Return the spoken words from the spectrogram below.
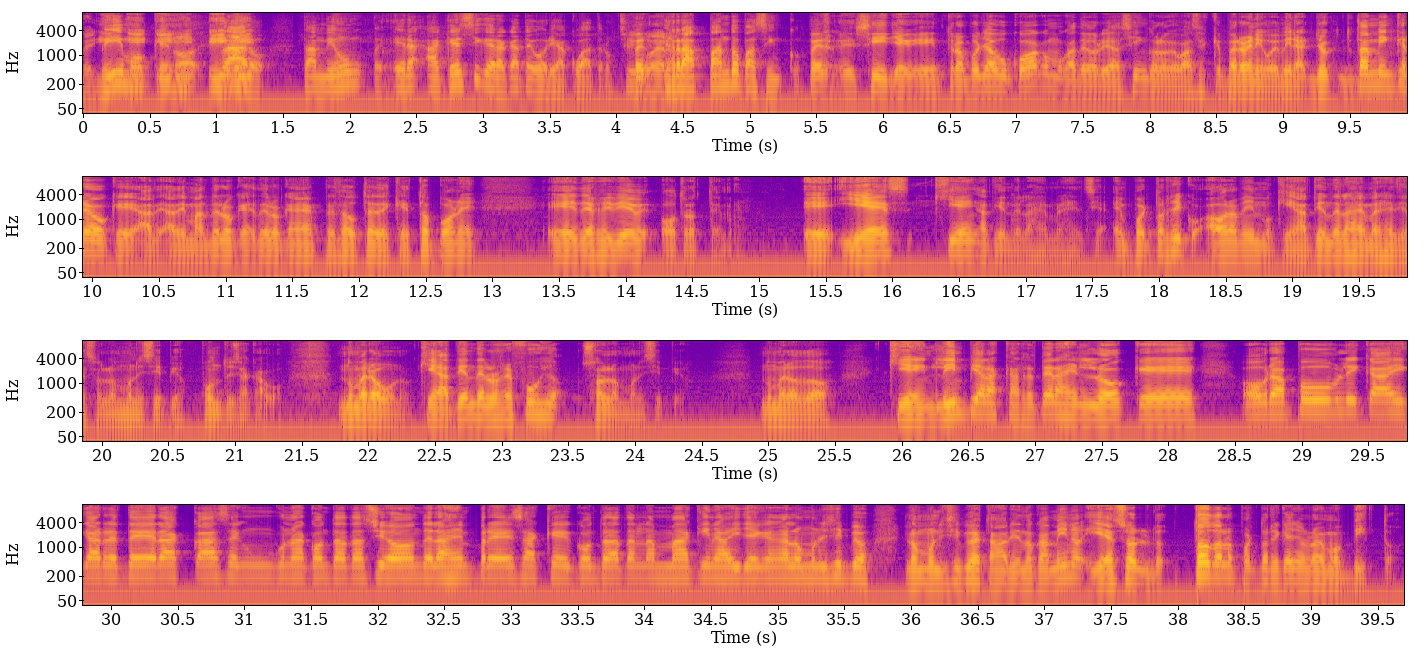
Y- vimos y- que y- no, y- y- claro, también un, era aquel sí que era categoría 4, Sí, Pero- bueno. raspando para 5. Pero eh, sí, entró por Yabucoa como categoría 5, lo que pasa es que, pero anyway, mira, yo, yo también creo que ade- además de lo que de lo que han expresado ustedes, que esto pone eh, de relieve otros temas. Eh, y es quién atiende las emergencias. En Puerto Rico, ahora mismo, quien atiende las emergencias son los municipios. Punto y se acabó. Número uno, quien atiende los refugios son los municipios. Número dos, quien limpia las carreteras en lo que obras públicas y carreteras hacen una contratación de las empresas que contratan las máquinas y llegan a los municipios, los municipios están abriendo camino y eso todos los puertorriqueños lo hemos visto.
